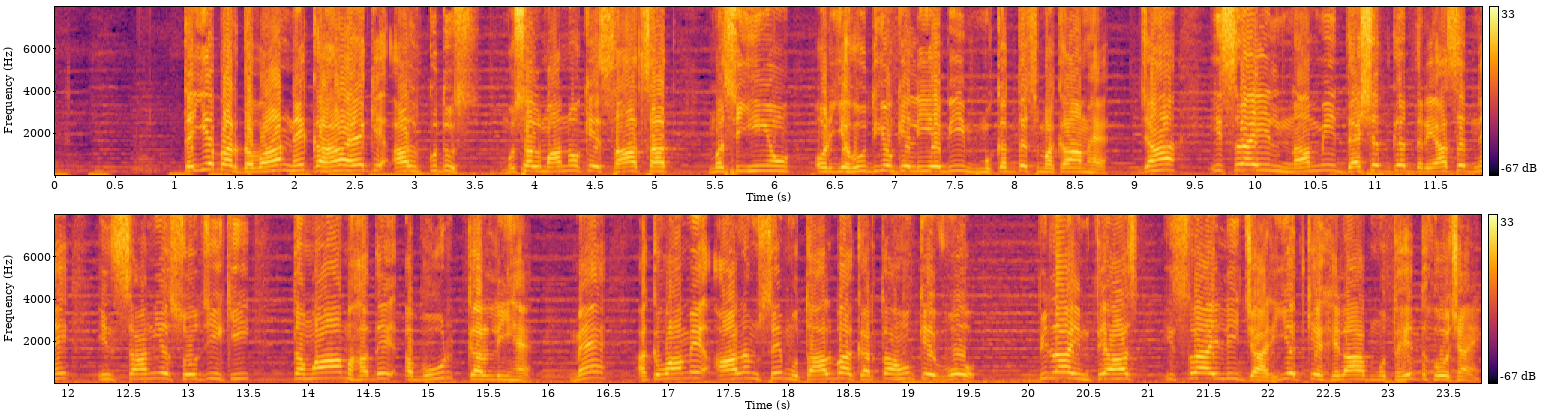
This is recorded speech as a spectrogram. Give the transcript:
तैयब अर्दवान ने कहा है कि अलकुदस मुसलमानों के साथ साथ मसीहियों और यहूदियों के लिए भी मुकद्दस मकाम है, जहाँ इसराइल नामी दहशतगर्द रियासत ने इंसानियत सोजी की तमाम हदें अबूर कर ली हैं मैं अकवाम आलम से मुतालबा करता हूँ कि वो बिला इम्तियाज़ इसराइली जारियत के खिलाफ मुतहद हो जाएँ।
